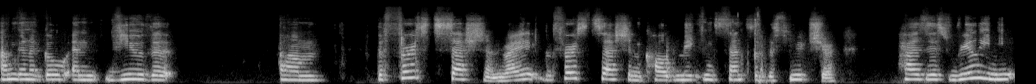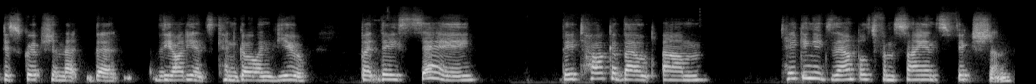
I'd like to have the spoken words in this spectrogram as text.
I'm going to go and view the um, the first session, right? The first session called "Making Sense of the Future," has this really neat description that that the audience can go and view. But they say they talk about um, taking examples from science fiction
